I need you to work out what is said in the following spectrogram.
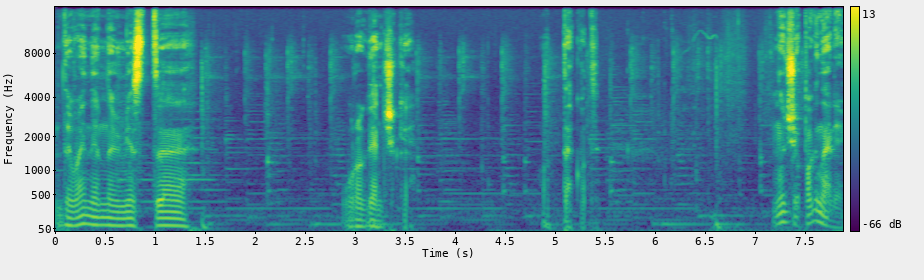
Давай, наверное, вместо Ураганчика. Вот так вот. Ну что, погнали.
